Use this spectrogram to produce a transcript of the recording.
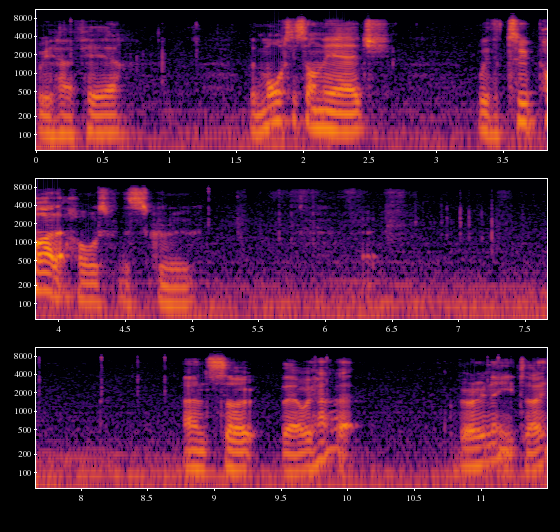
we have here the mortise on the edge with the two pilot holes for the screw. And so there we have it. Very neat eh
